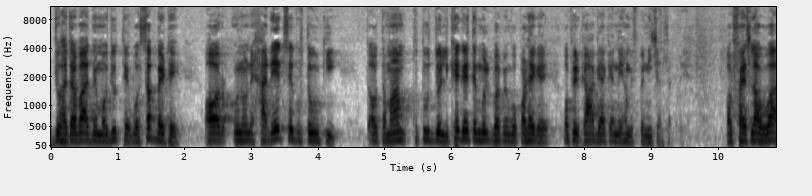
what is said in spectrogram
जो हैदराबाद में मौजूद थे, वो सब बैठे और उन्होंने हर एक से गुफ्तु की। और तमाम खतूत जो लिखे गए थे मुल्क भर में, वो पढ़े गए और फिर कहा गया कि नहीं, हम इस पर नहीं चल सकते। और फैसला हुआ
